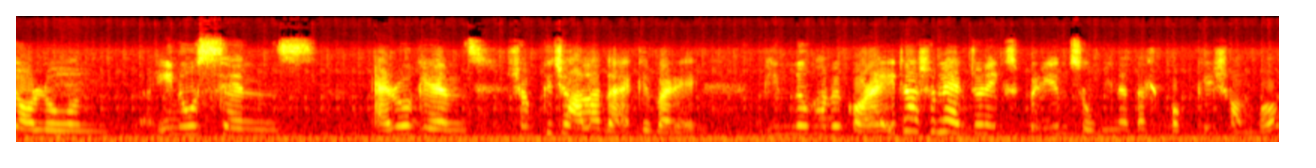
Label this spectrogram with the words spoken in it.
চলন ইনোসেন্স অ্যারোগেন্স সবকিছু আলাদা একেবারে, ভিন্নভাবে করা। এটা আসলে একজন এক্সপিরিয়েন্স অভিনেতার পক্ষেই সম্ভব।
